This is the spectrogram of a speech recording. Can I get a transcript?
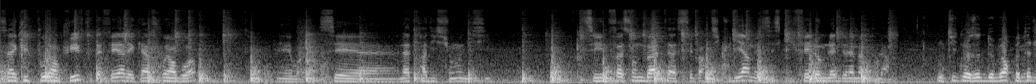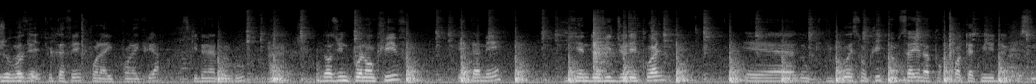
C'est un cul de poule en cuivre tout à fait, avec un fouet en bois. Et voilà, c'est euh, la tradition d'ici. C'est une façon de battre assez particulière, mais c'est ce qui fait l'omelette de la mère Poulard. Une petite noisette de beurre peut-être, je vois. Tout à fait, pour la, pour la cuire, ce qui donne un peu le goût. Dans une poêle en cuivre, étamée, qui viennent de vider les poêles. Et euh, donc du coup elles sont cuites comme ça, il y en a pour 3-4 minutes de cuisson.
